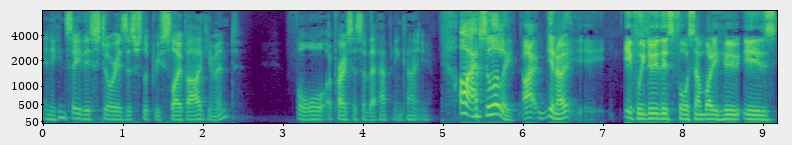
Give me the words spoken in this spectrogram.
And you can see this story as a slippery slope argument for a process of that happening, can't you? Oh, absolutely. I, you know, if we do this for somebody who is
